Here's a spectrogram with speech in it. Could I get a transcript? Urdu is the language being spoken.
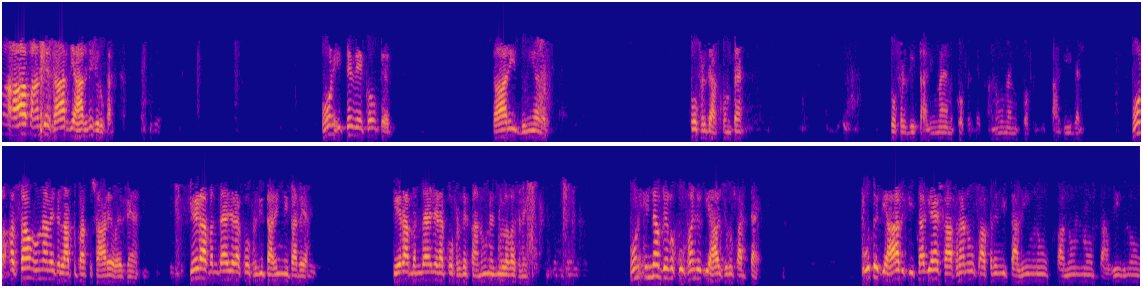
آپ آگے سار جہاد نہیں شروع کرتا ہوں اتنے ویکو کہ ساری دنیا کوفر کا حکومت کوفر دی تعلیم ہے کوفر دے قانون ہیں کوفر دی تہذیب ہے۔ ہوں اصا انہوں نے لت پت سارے ہوئے پے کیڑا بندہ ہے جڑا کوفر دی تعلیم نہیں پڑھ رہا؟ کیڑا بندہ ہے جڑا کوفر دے قانون ہے ملوث نہیں۔ ہوں ان بے وقوفا جو جہاد شروع کرتا ہے وہ تو جہاد کیتا گیا ہے کافر نو کافر کی تعلیم نو، قانون نو، تہذیب نو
